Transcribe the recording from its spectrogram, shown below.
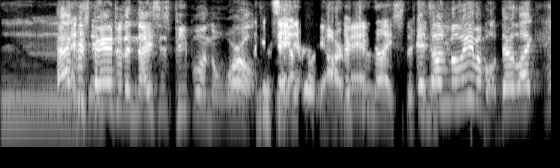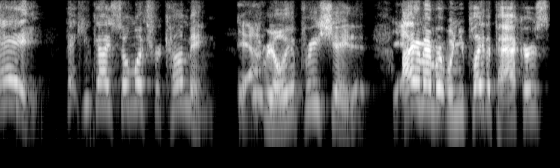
Mm, Packers Anything- fans are the nicest people in the world. I was gonna say They they really are, man. They're man. too nice. They're too It's nice. unbelievable. They're like, hey, thank you guys so much for coming. Yeah, We yeah. really appreciate it. Yeah. I remember when you play the Packers,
